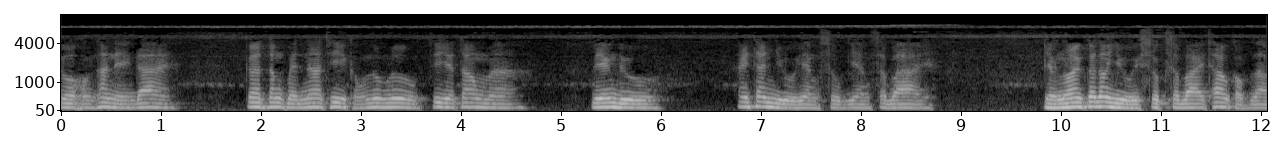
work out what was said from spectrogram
ตัวของท่านเองได้ ก็ต้องเป็นหน้าที่ของลูกๆที่จะต้องมาเลี้ยงดู ให้ท่านอยู่อย่างสุขอย่างสบาย อย่างน้อยก็ต้องอยู่สุขสบายเท่ากับเรา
